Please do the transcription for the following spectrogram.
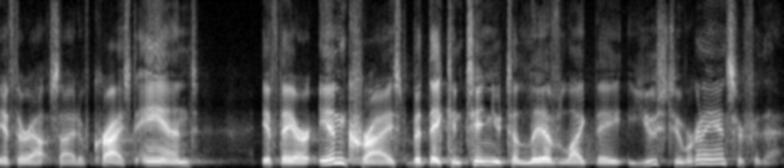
if they're outside of Christ. And if they are in Christ, but they continue to live like they used to, we're going to answer for that.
